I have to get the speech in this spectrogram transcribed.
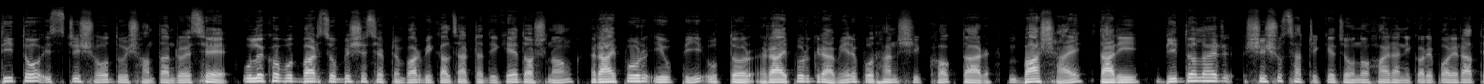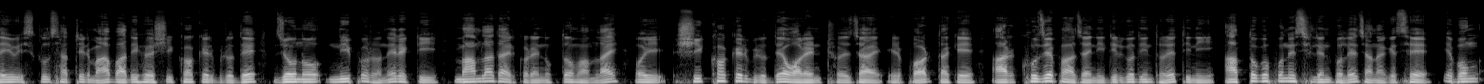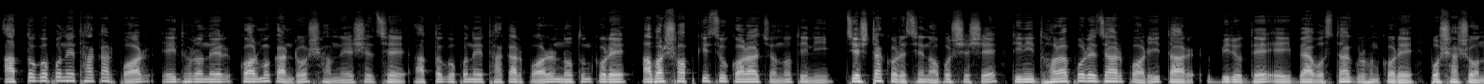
দ্বিতীয় স্ত্রীসহ দুই সন্তান রয়েছে। উল্লেখ বুধবার চব্বিশে সেপ্টেম্বর বিকাল চারটার দিকে দশ নং রায়পুর, ইউপি, উত্তর রায়পুর গ্রামের প্রধান শিক্ষক তার বাসায় তারই বিদ্যালয়ের শিশু ছাত্রীকে যৌন হয়রানি করে। পরে রাতেই স্কুল ছাত্রীর মা বাদী হয়ে শিক্ষকের বিরুদ্ধে যৌন নিপীড়নের একটি মামলা দায়ের করেন উক্ত মামলায়। ওই শিক্ষকের বিরুদ্ধে ওয়ারেন্ট হয়ে যায়। এরপর তাকে আর খুঁজে পাওয়া যায়নি। দীর্ঘদিন ধরে তিনি আত্মগোপনে ছিলেন বলে জানা গেছে এবং আত্মগোপনে থাকার পর এই ধরনের কর্মকাণ্ড সামনে এসেছে। আত্মগোপনে থাকার পর নতুন করে আবার সবকিছু করার জন্য তিনি চেষ্টা করেছেন। অবশেষে তিনি ধরা পড়ে যাওয়ার পরই তার বিরুদ্ধে এই ব্যবস্থা গ্রহণ করে প্রশাসন।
